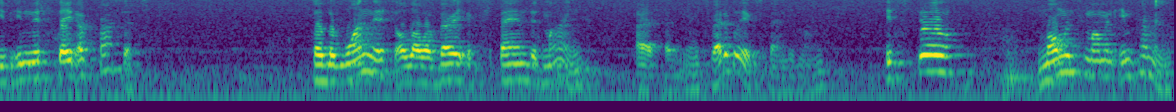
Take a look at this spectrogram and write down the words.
is in this state of process. So the oneness, although a very expanded mind, uh, an incredibly expanded mind, is still moment to moment impermanent.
